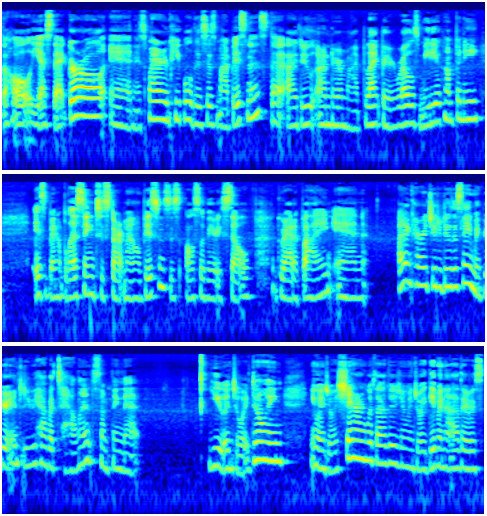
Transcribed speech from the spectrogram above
The whole Yes That Girl and inspiring people. This is my business that I do under my Blackberry Rose Media Company. It's been a blessing to start my own business. It's also very self gratifying, and I encourage you to do the same. If you're into, you have a talent, something that you enjoy doing, you enjoy sharing with others, you enjoy giving to others.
